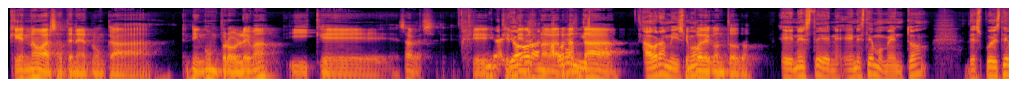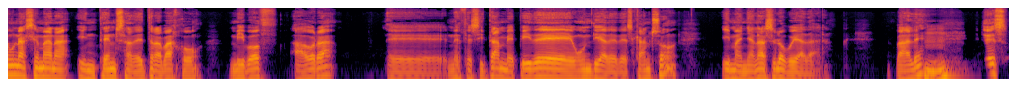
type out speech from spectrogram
que no vas a tener nunca ningún problema y que, ¿sabes? Que, tienes una garganta ahora mismo, que puede con todo. En este, en este momento, después de una semana intensa de trabajo, mi voz ahora eh, necesita, me pide un día de descanso y mañana se lo voy a dar. ¿Vale? Entonces,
